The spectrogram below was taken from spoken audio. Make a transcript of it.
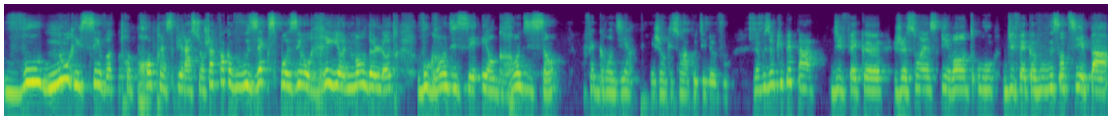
vous nourrissez votre propre inspiration, chaque fois que vous vous exposez au rayonnement de l'autre, vous grandissez et en grandissant, vous faites grandir les gens qui sont à côté de vous. Ne vous occupez pas du fait que je sois inspirante ou du fait que vous ne vous sentiez pas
